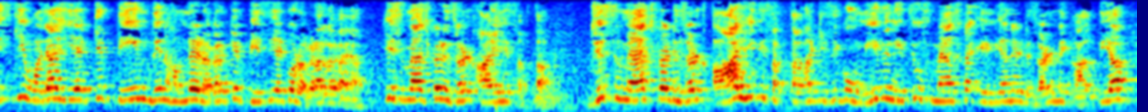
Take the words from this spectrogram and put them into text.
इसकी वजह यह है कि तीन दिन हमने रगड़ के पीसीए को रगड़ा लगाया। कि इस मैच का रिज़ल्ट आ ही नहीं सकता। जिस मैच का रिज़ल्ट आ ही नहीं सकता था किसी को उम्मीद नहीं थी उस मैच का इंडिया ने रिज़ल्ट निकाल दिया।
